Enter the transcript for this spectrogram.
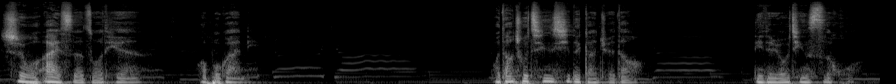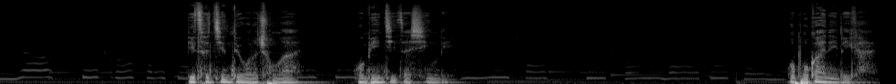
是我爱死了昨天，我不怪你。我当初清晰的感觉到你的柔情似火，你曾经对我的宠爱，我铭记在心里。我不怪你离开，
